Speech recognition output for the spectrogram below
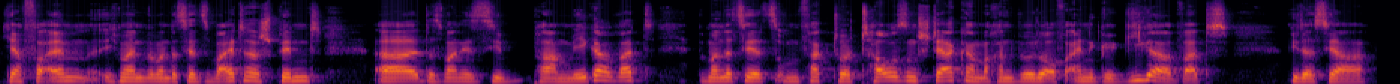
Ja, vor allem, ich meine, wenn man das jetzt weiterspinnt, äh, das waren jetzt die paar Megawatt, wenn man das jetzt um Faktor 1000 stärker machen würde auf einige Gigawatt, wie das ja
